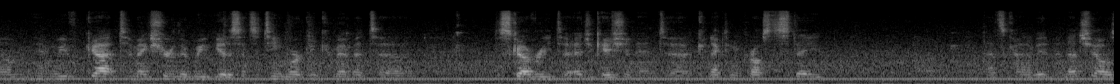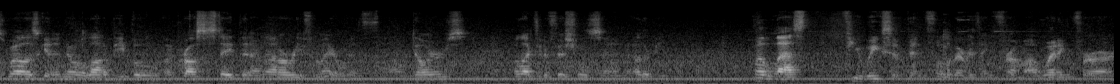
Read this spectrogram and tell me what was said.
Um, and we've got to make sure that we get a sense of teamwork and commitment to discovery, to education, and to connecting across the state. That's kind of it in a nutshell, as well as getting to know a lot of people across the state that I'm not already familiar with uh, donors, elected officials, and other people. Well, the last few weeks have been full of everything from a wedding for our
